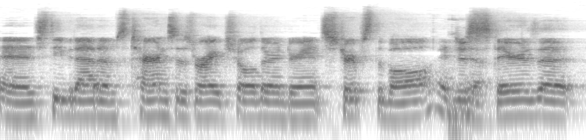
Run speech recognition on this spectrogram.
And Steven Adams turns his right shoulder, and Durant strips the ball and just Yeah. stares at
